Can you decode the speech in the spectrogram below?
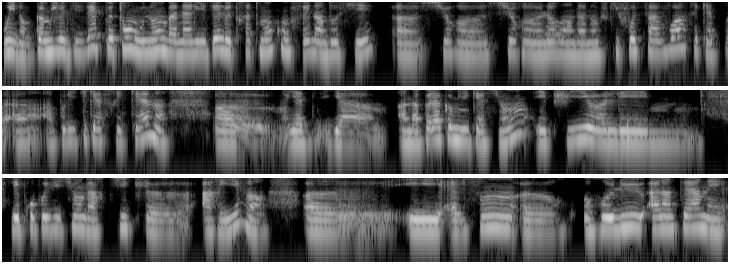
Oui, donc comme je le disais, peut-on ou non banaliser le traitement qu'on fait d'un dossier euh, sur, euh, sur euh, le Rwanda? Donc ce qu'il faut savoir, c'est qu'en politique africaine, il y, a, un appel à communication et puis les, les, propositions d'articles arrivent et elles sont relues à l'interne et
